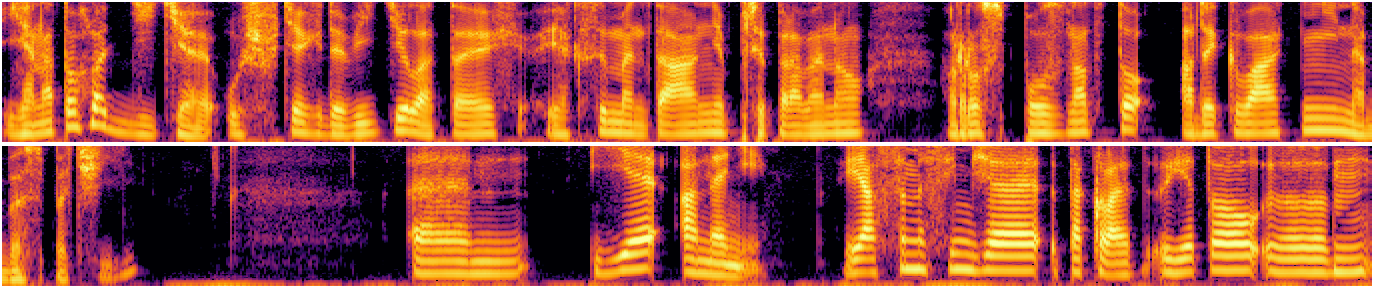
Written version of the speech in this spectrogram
Je na tohle dítě už v těch devíti letech jaksi mentálně připraveno rozpoznat to adekvátní nebezpečí? Um, je a není. Já si myslím, že takhle, je to um,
